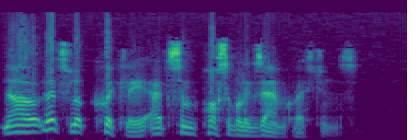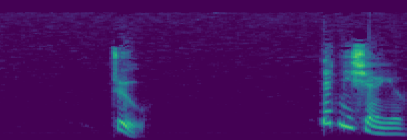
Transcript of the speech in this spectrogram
Now, let's look quickly at some possible exam questions. 2. Let me show you.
